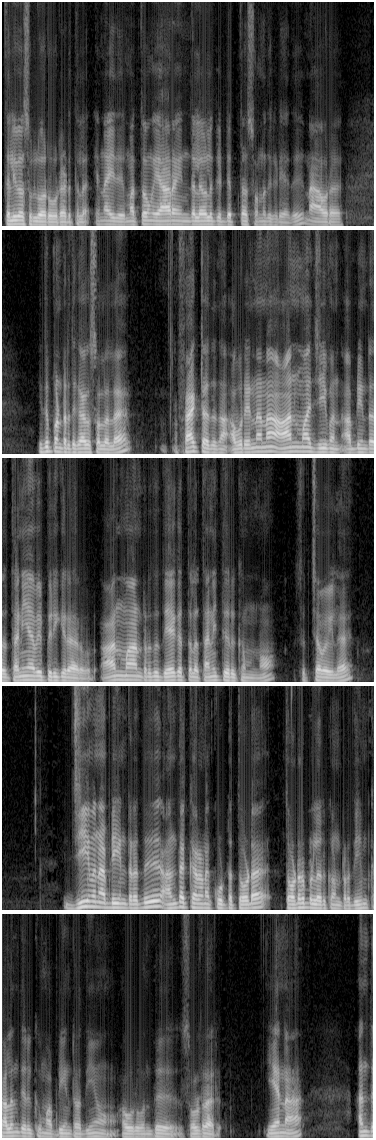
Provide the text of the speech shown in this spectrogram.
தெளிவாக சொல்லுவார் ஒரு இடத்துல. ஏன்னா இது மற்றவங்க யாரும் இந்த லெவலுக்கு டெப்த்தாக சொன்னது கிடையாது. நான் அவரை இது பண்ணுறதுக்காக சொல்லலை. ஃபேக்ட் அதுதான். அவர் என்னன்னா ஆன்மா ஜீவன் அப்படின்றது தனியாகவே பிரிக்கிறார் அவர். ஆன்மான்றது தேகத்தில் தனித்து இருக்கும்னோம் சிற்சபையில். ஜீவன் அப்படின்றது அந்த கரண கூட்டத்தோட தொடர்பில் இருக்குன்றதையும் கலந்து இருக்கும் அப்படின்றதையும் அவர் வந்து சொல்கிறாரு ஏன்னா அந்த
